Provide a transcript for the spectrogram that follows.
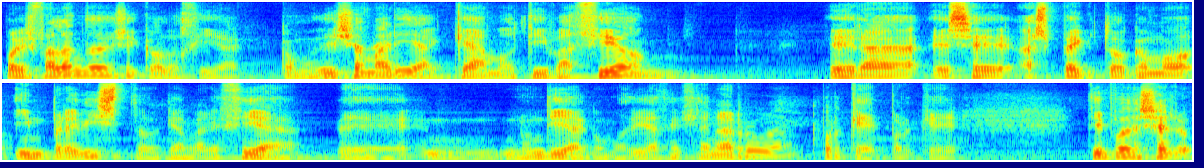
Pois falando de psicología, como dixa María, que a motivación era ese aspecto como imprevisto que aparecía eh, nun día como Día de Ciencia na Rúa. Por qué? Porque ti pode ser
